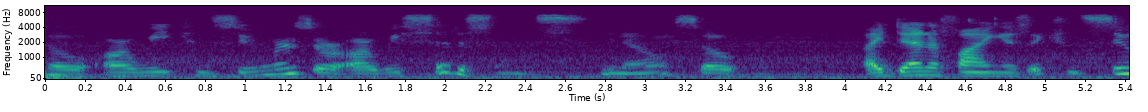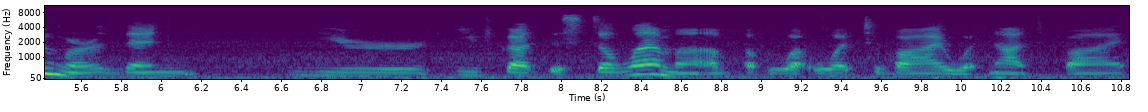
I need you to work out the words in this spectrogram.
So are we consumers or are we citizens you know? So identifying as a consumer then you're you've got this dilemma of what what to buy what not to buy.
